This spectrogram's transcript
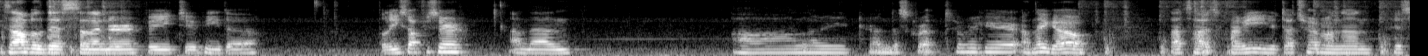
example this cylinder be to be the police officer and then uh, run the script over here, and there you go. That's how it's gonna be. You touch him, and then he's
